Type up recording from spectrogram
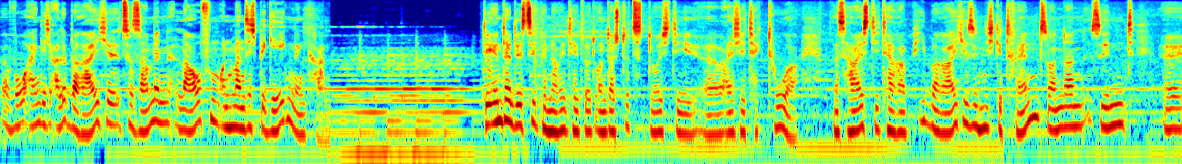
wo eigentlich alle Bereiche zusammenlaufen und man sich begegnen kann. Die Interdisziplinarität wird unterstützt durch die äh, Architektur. Das heißt, die Therapiebereiche sind nicht getrennt, sondern sind äh,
